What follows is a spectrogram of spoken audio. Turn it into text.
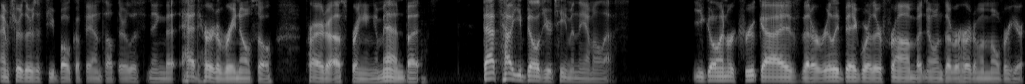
I'm sure there's a few Boca fans out there listening that had heard of Reynoso prior to us bringing him in, but that's how you build your team in the MLS you go and recruit guys that are really big where they're from, but no one's ever heard of them over here.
